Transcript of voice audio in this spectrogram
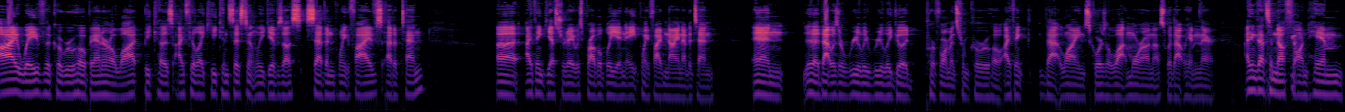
I wave the Corujo banner a lot because I feel like he consistently gives us seven point fives out of ten. Uh, I think yesterday was probably an eight point five nine out of ten, and uh, that was a really really good performance from Corujo. I think that line scores a lot more on us without him there. I think that's enough yeah. on him.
